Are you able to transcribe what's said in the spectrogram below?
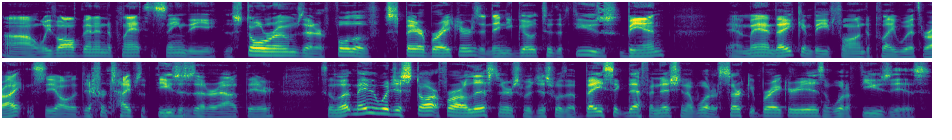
Uh, we've all been in the plants and seen the, the storerooms that are full of spare breakers, and then you go to the fuse bin, and man, they can be fun to play with, right? And see all the different types of fuses that are out there. So let, maybe we'll just start for our listeners with just with a basic definition of what a circuit breaker is and what a fuse is.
